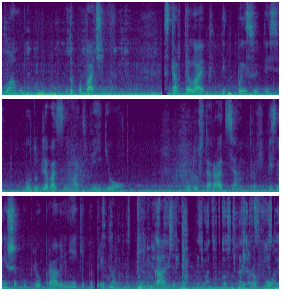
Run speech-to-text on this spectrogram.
увагу. До побачення. Ставте лайк, підписуйтесь. Буду для вас знімати відео. Буду старатися. Трохи пізніше куплю правильні, які потрібно гаджети, мікрофон,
